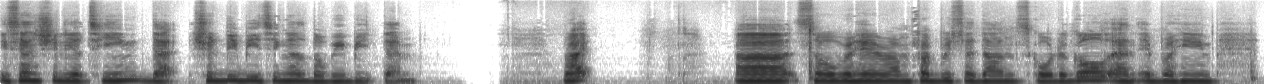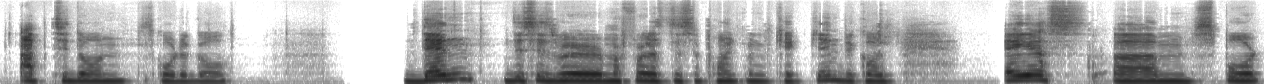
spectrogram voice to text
essentially a team that should be beating us, but we beat them. Right? Uh, so over here, um, Fabrice Adan scored a goal and Ibrahim Aptidon scored a goal. Then this is where my first disappointment kicked in because AS um, Sport,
